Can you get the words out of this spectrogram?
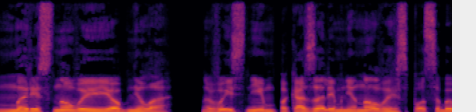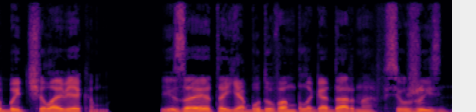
Мэри снова ее обняла. «Вы с ним показали мне новые способы быть человеком. И за это я буду вам благодарна всю жизнь».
